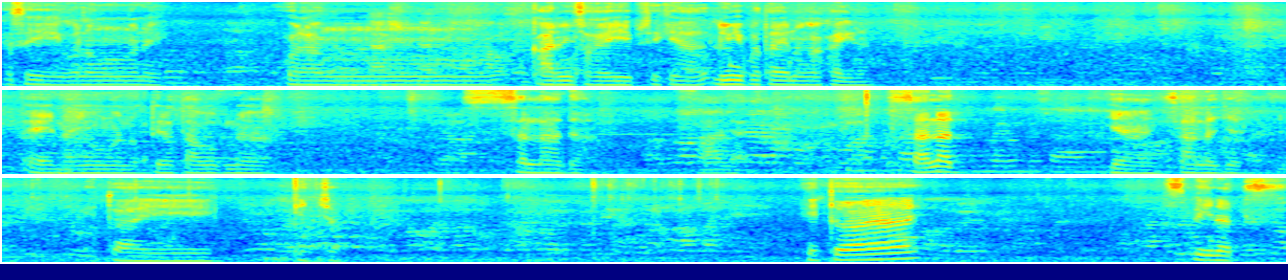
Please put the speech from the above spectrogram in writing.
Kasi walang ano eh, walang kanin sa KFC kaya lumipat tayo ng kakainan. Ayan na yung ano, tinatawag na salada. Salad. Salad. Yan, salad yan. Ito ay ketchup. Ito ay spinach.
